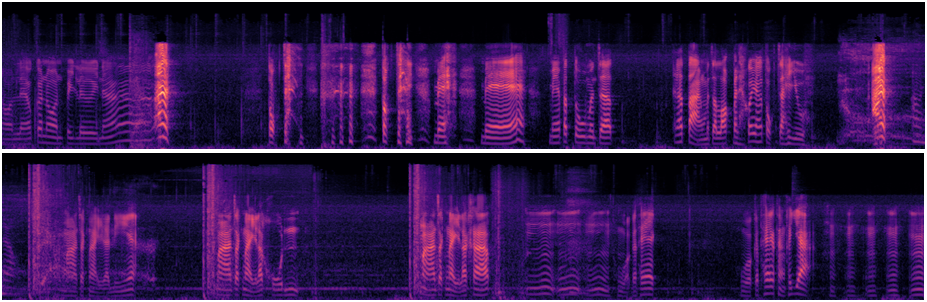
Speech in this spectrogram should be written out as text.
นอนแล้วก็นอนไปเลยนะอะตกใจ ตกใจแหมแหมแม้ประตูมันจะหน้าต่างมันจะล็อกไปแล้วก็ยังตกใจอยู่อะ Oh no. มาจากไหนล่ะเนี้ยมาจากไหนล่ะคุณ มาจากไหนล่ะครับ อืมอืมอืมหัวกระแทก หัวกระแทกถังขยะ อืมอืมอืมอืมอืม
